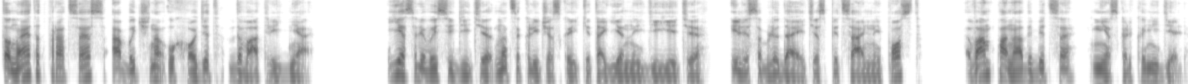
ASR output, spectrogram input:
то на этот процесс обычно уходит 2-3 дня. Если вы сидите на циклической кетогенной диете или соблюдаете специальный пост, вам понадобится несколько недель.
